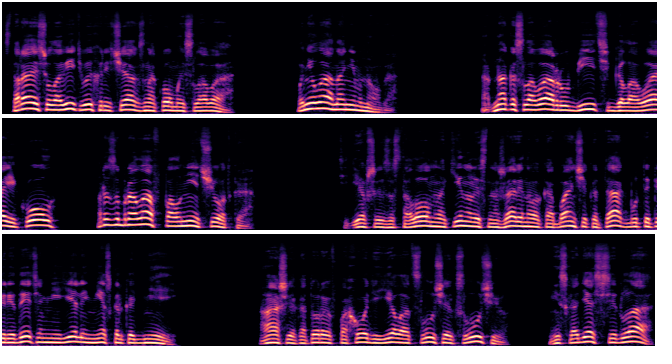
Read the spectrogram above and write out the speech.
стараясь уловить в их речах знакомые слова. Поняла она немного. Однако слова «рубить», «голова» и «кол» разобрала вполне четко. Сидевшие за столом накинулись на жареного кабанчика так, будто перед этим не ели несколько дней. Ашья, которая в походе ела от случая к случаю, не сходя с седла,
